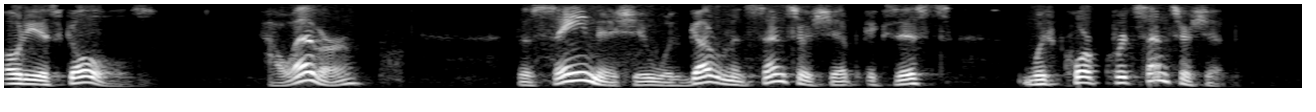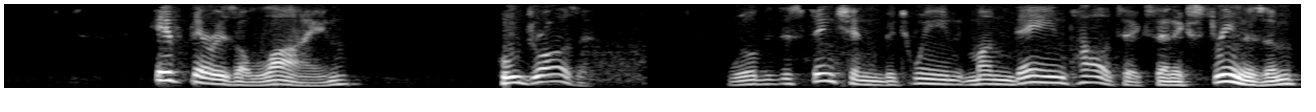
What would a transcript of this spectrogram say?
odious goals. However, the same issue with government censorship exists with corporate censorship. If there is a line, who draws it? Will the distinction between mundane politics and extremism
